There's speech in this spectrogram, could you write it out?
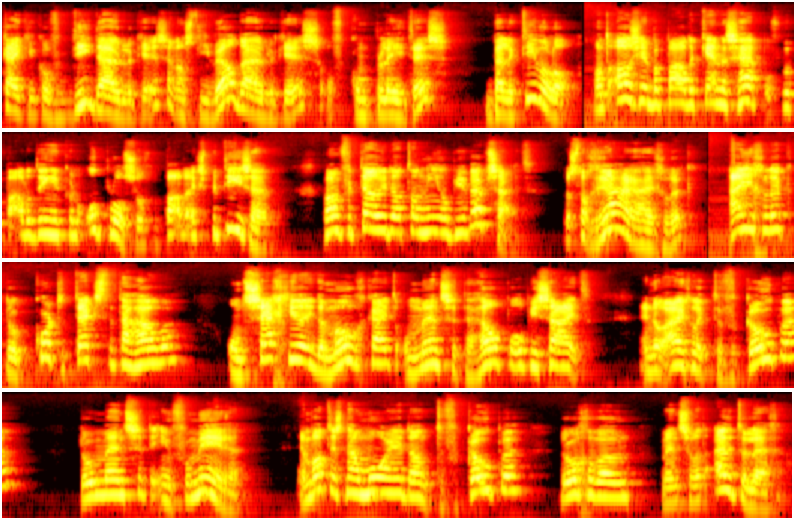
kijk ik of die duidelijk is. En als die wel duidelijk is, of compleet is, bel ik die wel op. Want als je bepaalde kennis hebt, of bepaalde dingen kan oplossen, of bepaalde expertise hebt, waarom vertel je dat dan niet op je website? Dat is toch raar eigenlijk? Eigenlijk door korte teksten te houden, ontzeg je de mogelijkheid om mensen te helpen op je site. En door eigenlijk te verkopen, door mensen te informeren. En wat is nou mooier dan te verkopen door gewoon mensen wat uit te leggen?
